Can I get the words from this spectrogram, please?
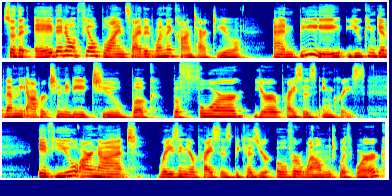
so that a they don't feel blindsided when they contact you, and b you can give them the opportunity to book before your prices increase. If you are not raising your prices because you're overwhelmed with work,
